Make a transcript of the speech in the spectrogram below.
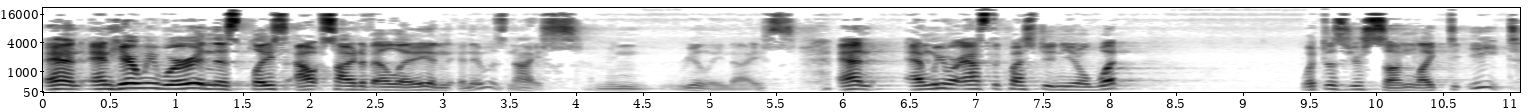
And, and here we were in this place outside of LA, and, and it was nice. I mean, really nice. And, and we were asked the question, you know, what, what does your son like to eat?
